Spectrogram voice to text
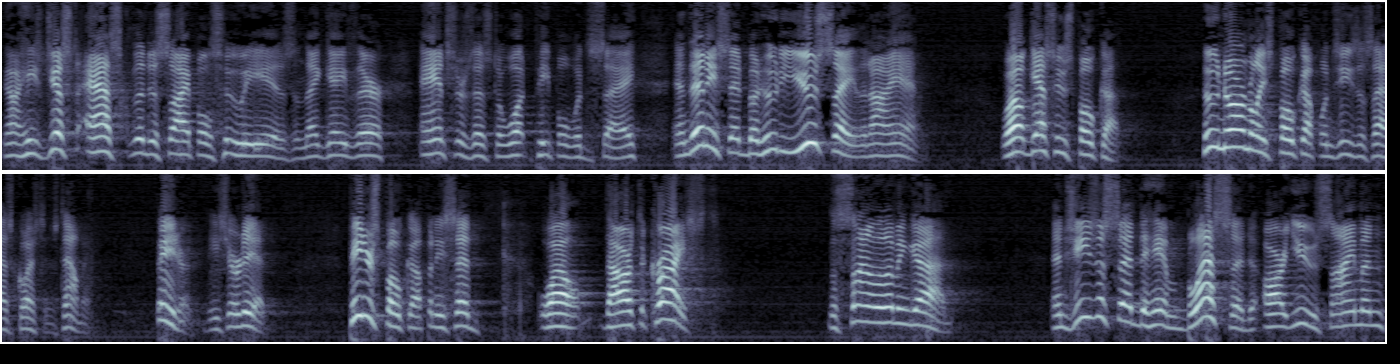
Now, he's just asked the disciples who he is, and they gave their answers as to what people would say. And then he said, But who do you say that I am? Well, guess who spoke up? Who normally spoke up when Jesus asked questions? Tell me. Peter. He sure did. Peter spoke up and he said, Well, thou art the Christ, the Son of the living God. And Jesus said to him, Blessed are you, Simon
